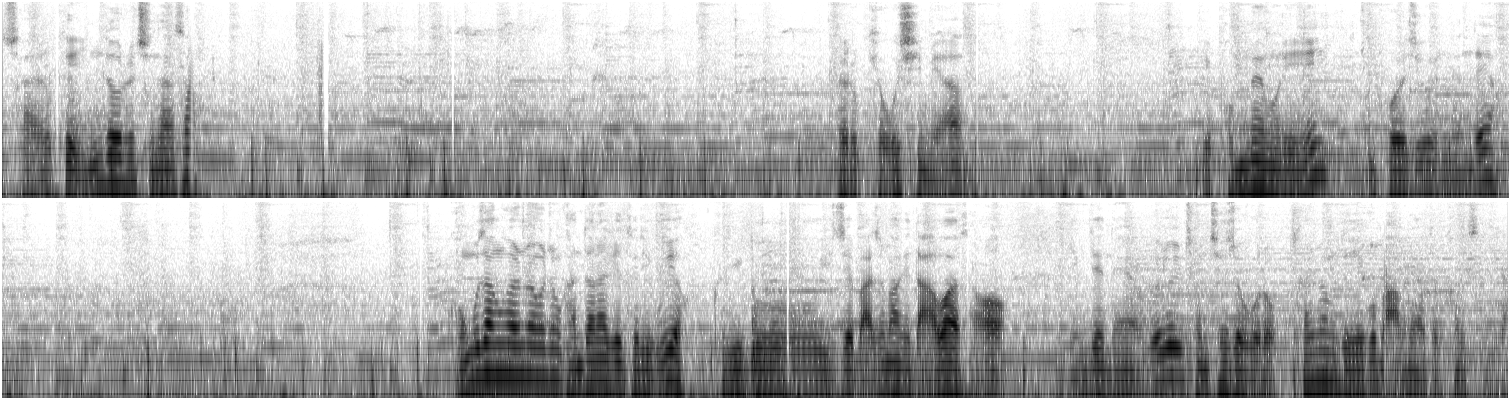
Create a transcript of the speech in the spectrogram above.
자 이렇게 인도를 지나서 이렇게 오시면 이 봄매물이 좀 보여지고 있는데요. 공부상 설명을 좀 간단하게 드리고요. 그리고 이제 마지막에 나와서 임대 내역을 전체적으로 설명드리고 마무리하도록 하겠습니다.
